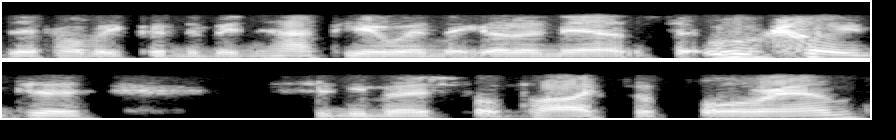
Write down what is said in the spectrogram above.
they probably couldn't have been happier when they got announced that we're going to Sydney Motorsport Park for four rounds.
